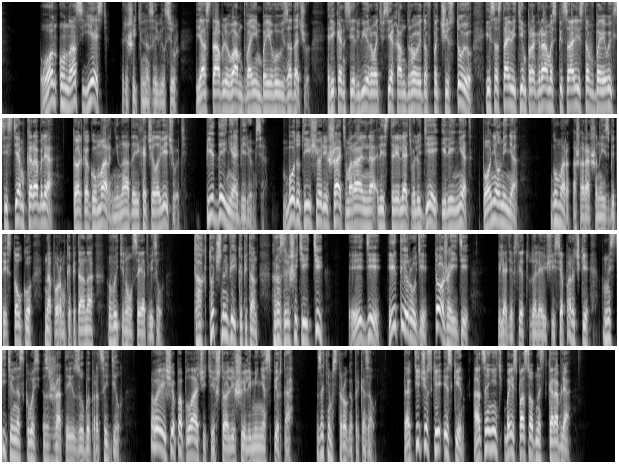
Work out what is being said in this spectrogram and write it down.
«Он у нас есть», – решительно заявил Сюр. «Я ставлю вам двоим боевую задачу – реконсервировать всех андроидов подчистую и составить им программы специалистов боевых систем корабля. Только, Гумар, не надо их очеловечивать. Беды не оберемся. Будут еще решать, морально ли стрелять в людей или нет. Понял меня?» Гумар, ошарашенный и сбитый с толку напором капитана, вытянулся и ответил. «Так точно, Вей, капитан. Разрешите идти?» «Иди. И ты, Руди, тоже иди». Глядя вслед удаляющейся парочки, мстительно сквозь сжатые зубы процедил. «Вы еще поплачете, что лишили меня спирта». Затем строго приказал. «Тактический эскин. Оценить боеспособность корабля».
